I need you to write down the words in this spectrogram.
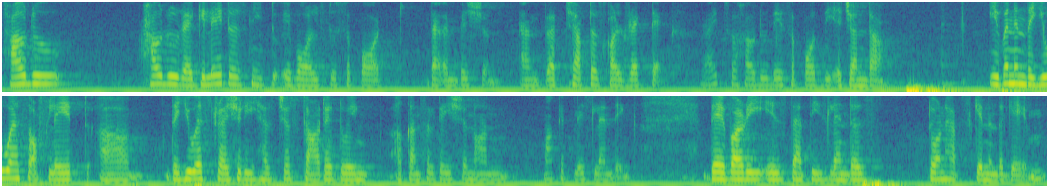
how do, how do regulators need to evolve to support that ambition. And that chapter is called RegTech, right? So how do they support the agenda? Even in the US of late, um, the US Treasury has just started doing a consultation on marketplace lending. Their worry is that these lenders don't have skin in the game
